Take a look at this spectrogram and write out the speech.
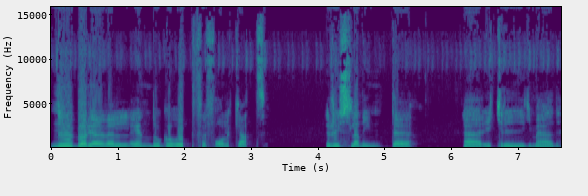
Nu börjar det väl ändå gå upp för folk att Ryssland inte är i krig med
